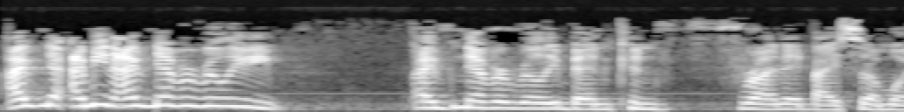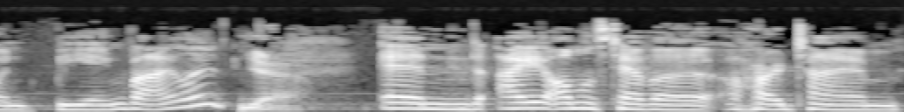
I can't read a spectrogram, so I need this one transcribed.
I've, ne- I mean, I've never really, I've never really been confronted by someone being violent Yeah. and I almost have a, a hard time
